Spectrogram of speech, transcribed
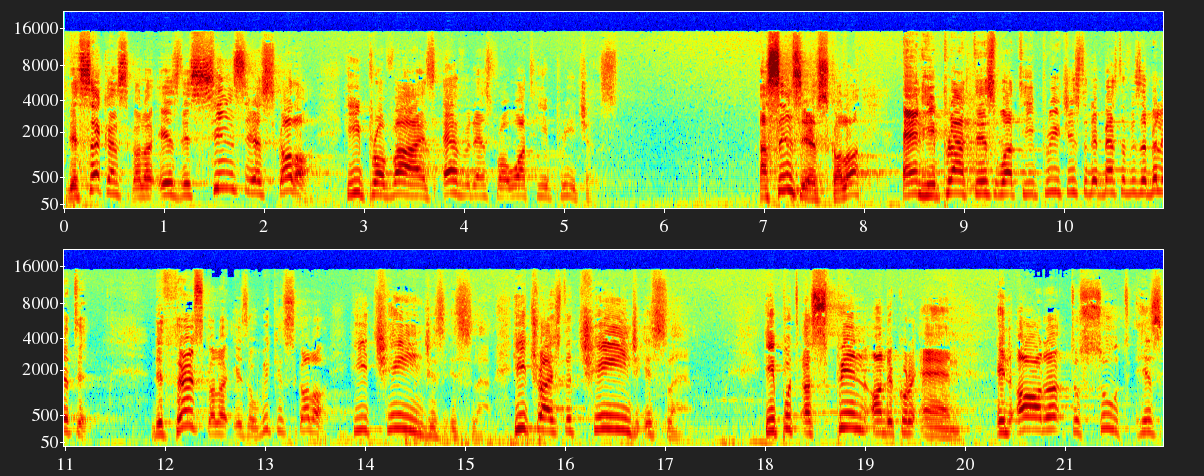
The second scholar is the sincere scholar. He provides evidence for what he preaches. A sincere scholar, and he practices what he preaches to the best of his ability. The third scholar is a wicked scholar. He changes Islam. He tries to change Islam. He put a spin on the Quran in order to suit his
